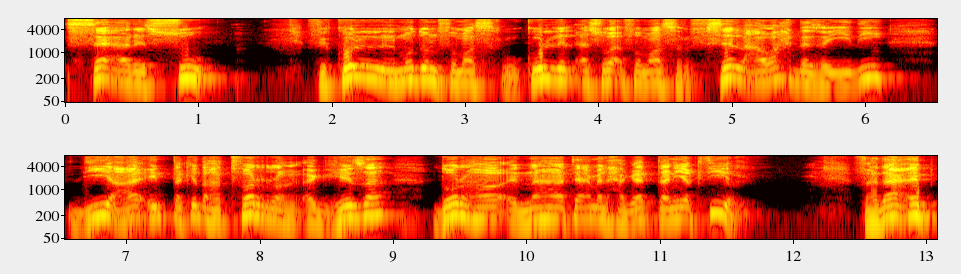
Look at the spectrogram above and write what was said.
سعر السوق في كل المدن في مصر وكل الأسواق في مصر في سلعة واحدة زي دي دي انت كده هتفرغ أجهزة دورها إنها تعمل حاجات تانية كتير. فده عبء.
